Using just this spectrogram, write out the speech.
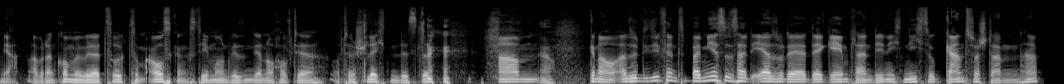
ja, aber dann kommen wir wieder zurück zum Ausgangsthema und wir sind ja noch auf der auf der schlechten Liste. ähm, Ja. Genau, also die Defense, bei mir ist es halt eher so der der Gameplan, den ich nicht so ganz verstanden habe.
